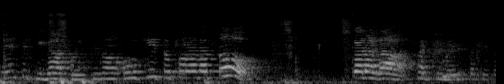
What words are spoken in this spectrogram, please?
面積がこう一番大きいところだと力がさっきも言ったけど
